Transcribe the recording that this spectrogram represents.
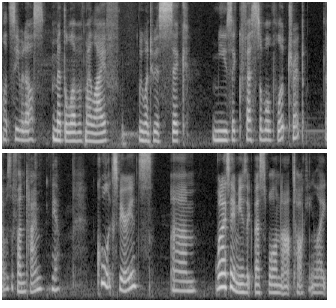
Let's see what else. Met the love of my life. We went to a sick music festival float trip. That was a fun time. Yeah. cool experience. Um, when I say music festival, I'm not talking like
